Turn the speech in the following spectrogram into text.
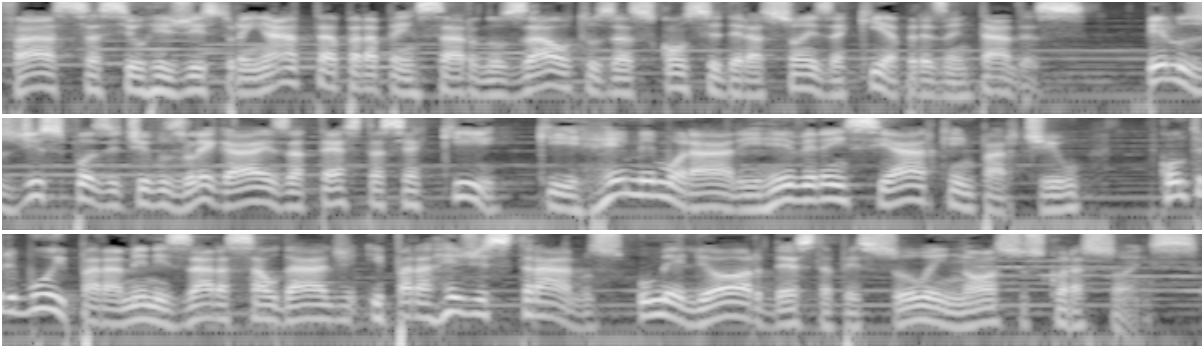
Faça-se o registro em ata para pensar nos autos as considerações aqui apresentadas. Pelos dispositivos legais, atesta-se aqui que rememorar e reverenciar quem partiu contribui para amenizar a saudade e para registrarmos o melhor desta pessoa em nossos corações.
